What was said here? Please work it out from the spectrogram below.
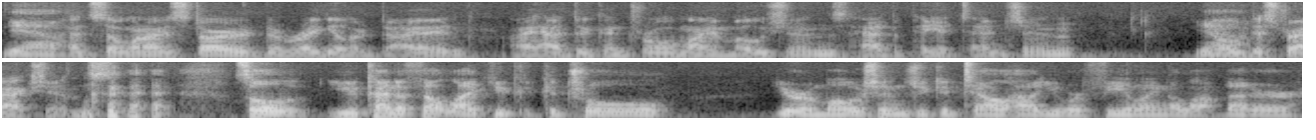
Yeah. And so when I started a regular diet, I had to control my emotions, had to pay attention, no distractions. so you kind of felt like you could control your emotions. You could tell how you were feeling a lot better,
